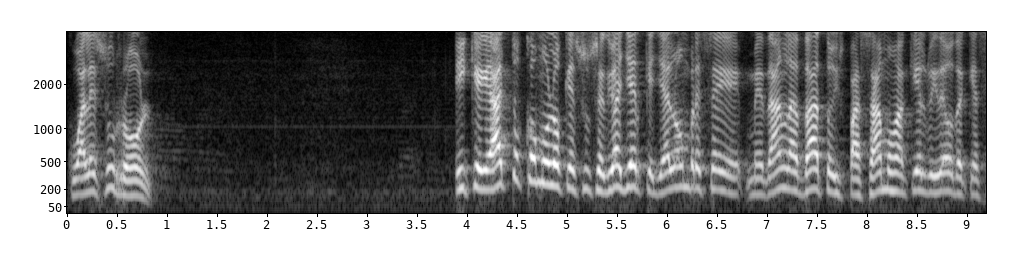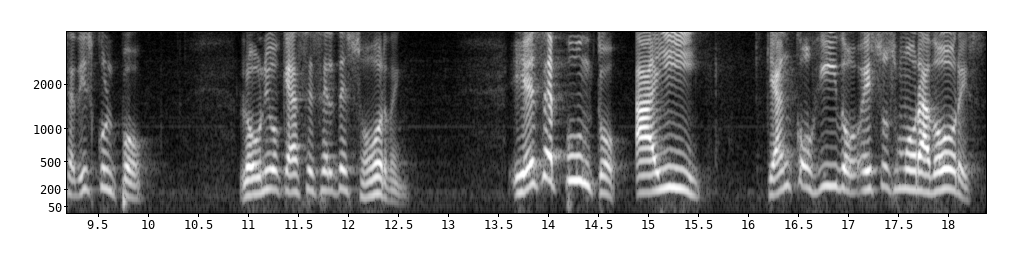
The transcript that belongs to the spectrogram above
cuál es su rol. Y que actos como lo que sucedió ayer, que ya el hombre se me dan los datos y pasamos aquí el video de que se disculpó, lo único que hace es el desorden. Y ese punto ahí que han cogido esos moradores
